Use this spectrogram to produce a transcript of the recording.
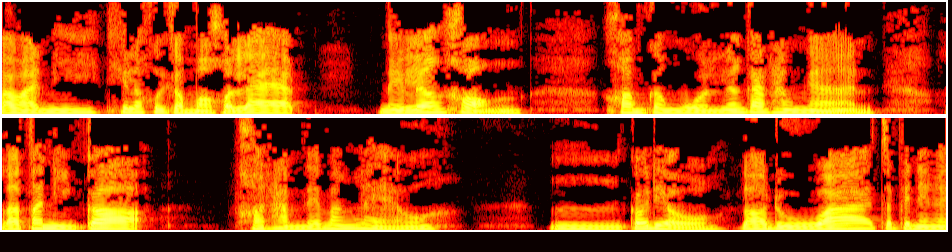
ประมาณนี้ที่เราคุยกับหมอคนแรก ในเรื่องของความกังวลเรื่องการทำงาน แล้วตอนนี้ก็พอทำได้บ้างแล้ว อืม ก็เดี๋ยวรอดูว่าจะเป็นยังไง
